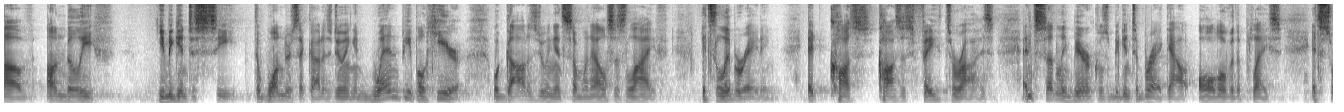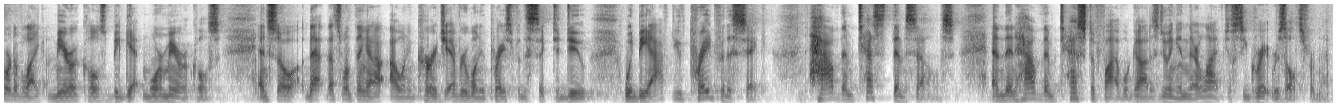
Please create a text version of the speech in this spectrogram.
of unbelief, you begin to see the wonders that God is doing. And when people hear what God is doing in someone else's life, it's liberating. It cause, causes faith to rise. And suddenly miracles begin to break out all over the place. It's sort of like miracles beget more miracles. And so that, that's one thing I, I would encourage everyone who prays for the sick to do, would be after you've prayed for the sick, have them test themselves and then have them testify what God is doing in their life. You'll see great results from that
